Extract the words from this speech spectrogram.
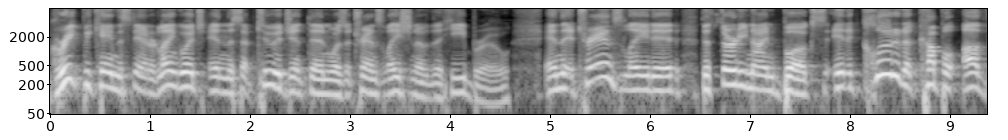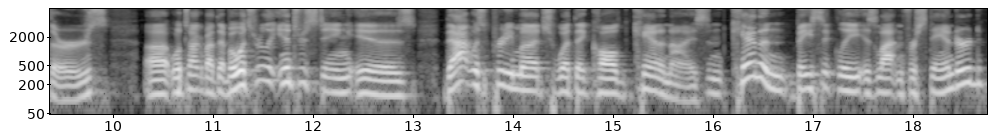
Greek became the standard language, and the Septuagint then was a translation of the Hebrew. And it translated the 39 books. It included a couple others. Uh, we'll talk about that. But what's really interesting is that was pretty much what they called canonized. And canon basically is Latin for standard,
